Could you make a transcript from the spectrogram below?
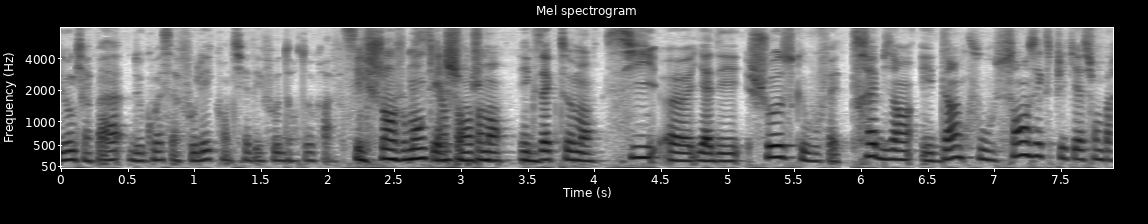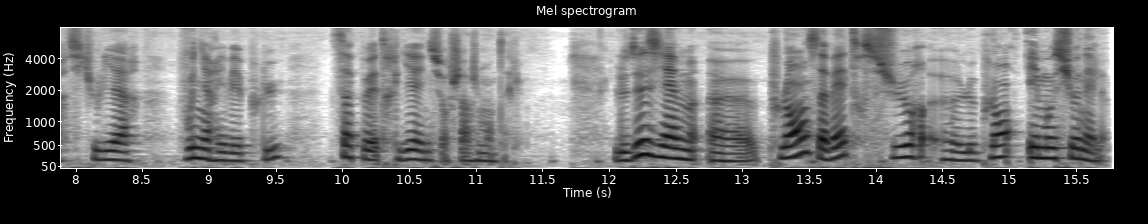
Et donc, il n'y a pas de quoi s'affoler quand il y a des fautes d'orthographe. C'est le changement qui est le changement, exactement. Si euh, il y a des choses que vous faites très bien et d'un coup, sans explication particulière, vous n'y arrivez plus, ça peut être lié à une surcharge mentale. Le deuxième euh, plan, ça va être sur euh, le plan émotionnel.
